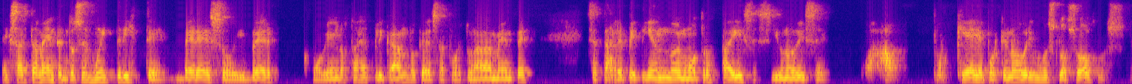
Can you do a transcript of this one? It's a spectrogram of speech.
Exactamente, entonces es muy triste ver eso y ver, como bien lo estás explicando, que desafortunadamente se está repitiendo en otros países y uno dice, wow, ¿por qué? ¿Por qué no abrimos los ojos?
